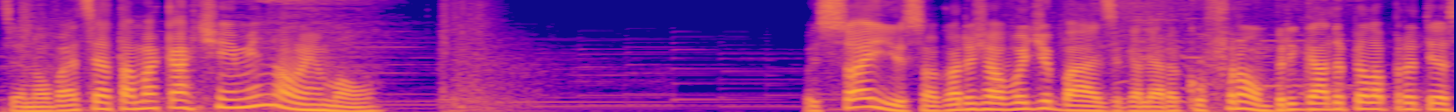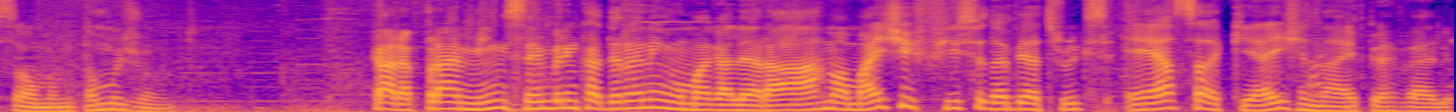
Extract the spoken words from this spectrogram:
Você não vai acertar uma cartinha em mim, não, irmão. Só isso. Agora eu já vou de base, galera. Cufrão, obrigado pela proteção, mano. Tamo junto. Cara, pra mim, sem brincadeira nenhuma, galera, a arma mais difícil da Beatrix é essa aqui, a Sniper, velho.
